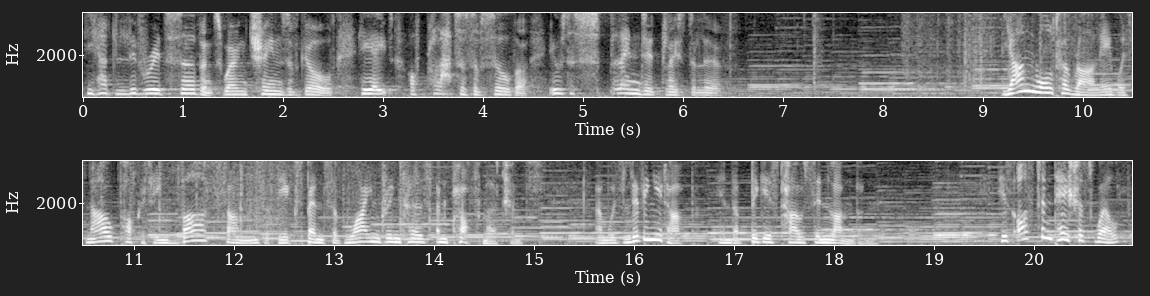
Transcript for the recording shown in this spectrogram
He had liveried servants wearing chains of gold. He ate off platters of silver. It was a splendid place to live. Young Walter Raleigh was now pocketing vast sums at the expense of wine drinkers and cloth merchants, and was living it up in the biggest house in London. His ostentatious wealth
